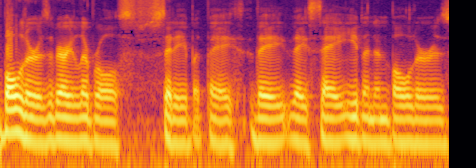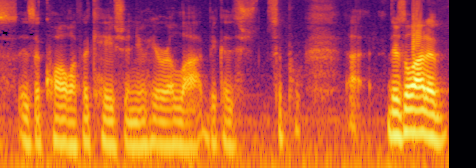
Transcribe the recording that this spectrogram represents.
Boulder is a very liberal city, but they, they, they say even in Boulder is, is a qualification you hear a lot because uh, there's a lot of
